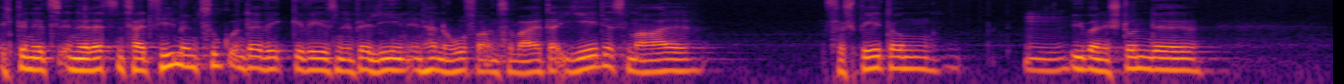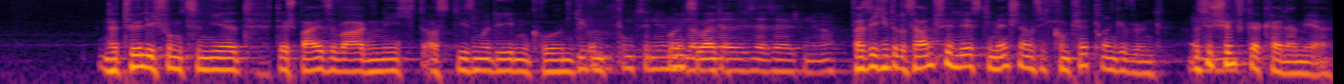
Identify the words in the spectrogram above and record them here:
ich bin jetzt in der letzten Zeit viel mit dem Zug unterwegs gewesen, in Berlin, in Hannover und so weiter. Jedes Mal Verspätung, mhm. über eine Stunde, Natürlich funktioniert der Speisewagen nicht aus diesem oder jenem Grund. Die und, funktionieren und mittlerweile so sehr selten. Ja. Was ich interessant finde, ist, die Menschen haben sich komplett daran gewöhnt. Also mhm. es schimpft gar keiner mehr.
